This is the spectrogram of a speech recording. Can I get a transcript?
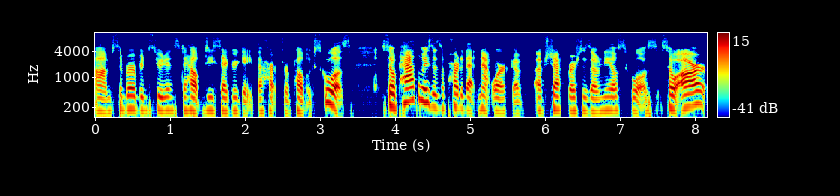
um, suburban students to help desegregate the Hartford public schools. So Pathways is a part of that network of, of Sheff versus O'Neill schools. So our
